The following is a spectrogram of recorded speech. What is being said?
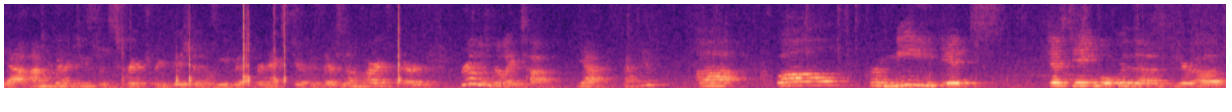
Yeah, I'm gonna do some script revisions even for next year, because there's some parts that are really, really tough. Yeah, Matthew? Uh, well, for me, it's just getting over the fear of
